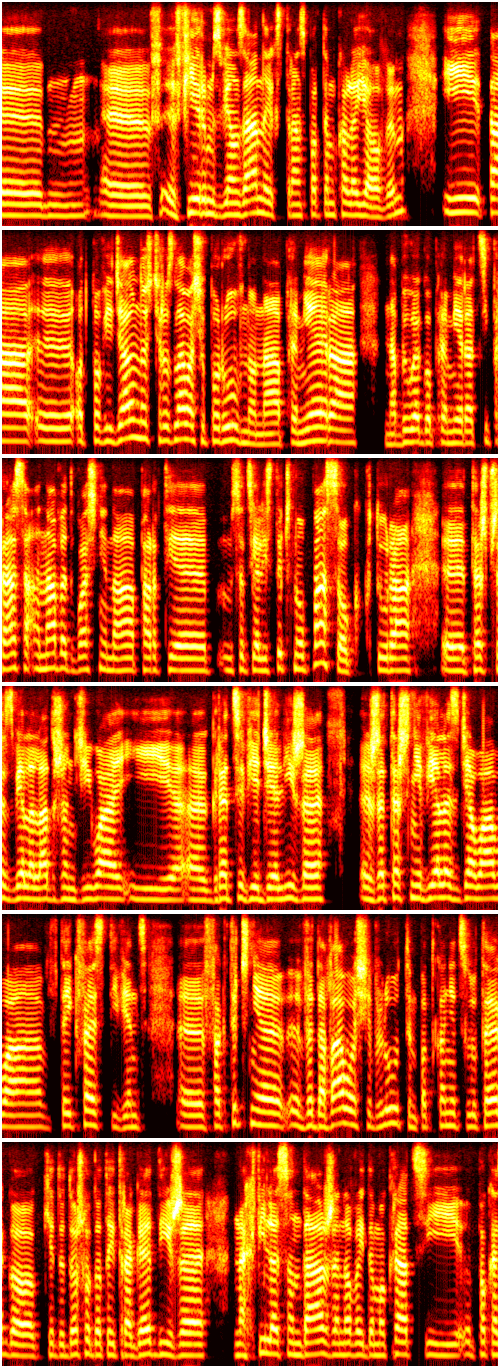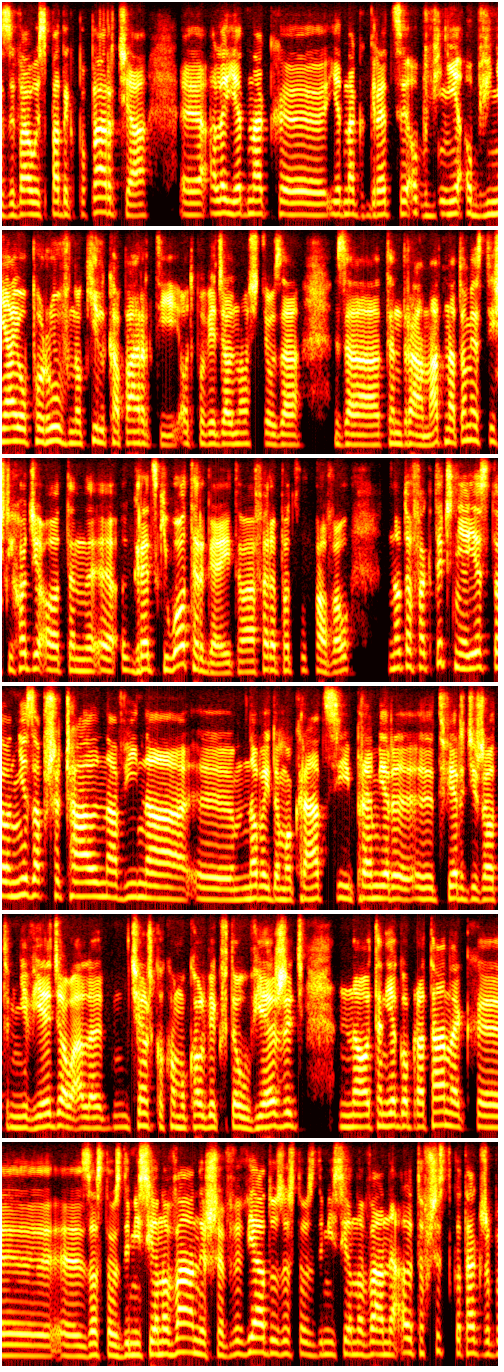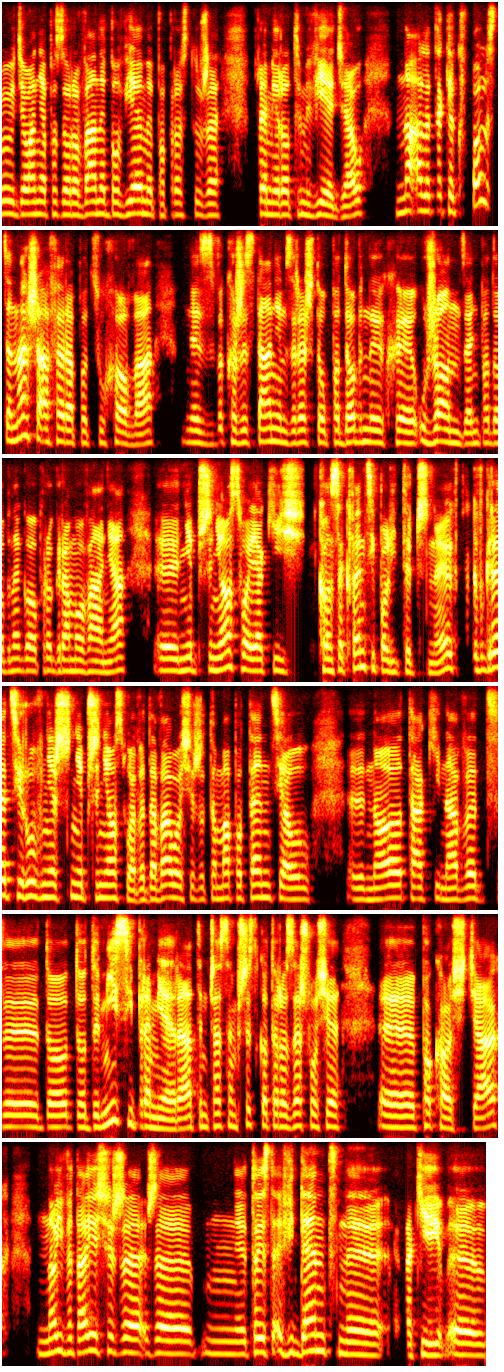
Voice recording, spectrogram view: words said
e, firm związanych z transportem kolejowym i ta odpowiedzialność rozlała się porówno na premiera, na byłego premiera Ciprasa, a nawet właśnie na partię socjalistyczną PASOK, która też przez wiele lat rządziła i Grecy wiedzieli, że że też niewiele zdziałała w tej kwestii, więc faktycznie wydawało się w lutym, pod koniec lutego, kiedy doszło do tej tragedii, że na chwilę sondaże Nowej Demokracji pokazywały spadek poparcia, e, ale jednak, e, jednak Grecy obwinia, obwiniają porówno kilka partii odpowiedzialnością za, za ten dramat. Natomiast jeśli chodzi o ten e, grecki Watergate, o aferę podsłuchową, no to faktycznie jest to niezaprzeczalna wina nowej demokracji. Premier twierdzi, że o tym nie wiedział, ale ciężko komukolwiek w to uwierzyć. No, ten jego bratanek został zdymisjonowany, szef wywiadu został zdymisjonowany, ale to wszystko tak, że były działania pozorowane, bo wiemy po prostu, że premier o tym wiedział. No ale tak jak w Polsce, nasza afera podsłuchowa z wykorzystaniem zresztą podobnych urządzeń, podobnego oprogramowania nie przyniosła jakichś konsekwencji politycznych, politycznych, tak w Grecji również nie przyniosła. Wydawało się, że to ma potencjał no, taki nawet do, do dymisji premiera, tymczasem wszystko to rozeszło się po kościach. No i wydaje się, że, że mm, to jest ewidentny taki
